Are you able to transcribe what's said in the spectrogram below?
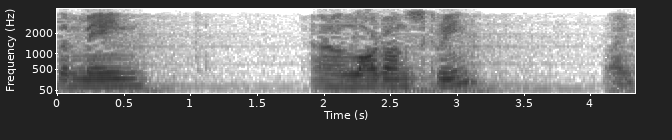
the main uh, log on screen, right?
